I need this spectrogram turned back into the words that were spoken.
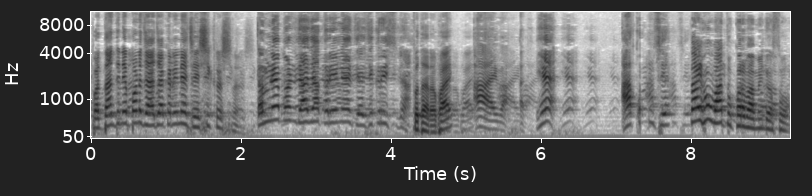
પ્રધાનજીને પણ જાજા કરીને જય શ્રી કૃષ્ણ. તમને પણ રાજા કરીને જય શ્રી કૃષ્ણ. પધારો ભાઈ. આ આવ્યા. હે? આ કોણ છે? તઈ હું વાતો કરવા માંડ્યો છો?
